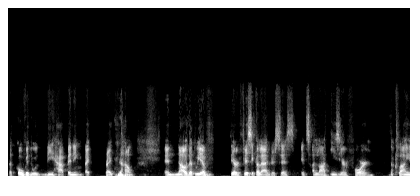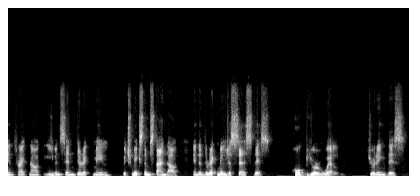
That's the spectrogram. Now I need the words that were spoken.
that COVID would be happening like right now. And now that we have their physical addresses, it's a lot easier for the client right now to even send direct mail, which makes them stand out. And the direct mail just says this: "Hope you're well during this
